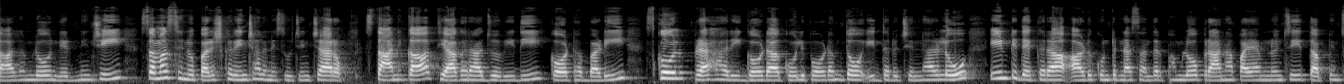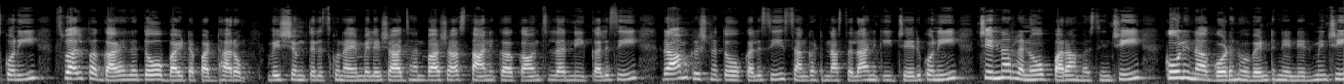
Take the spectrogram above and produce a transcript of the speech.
కాలంలో నిర్మించి సమస్యను పరిష్కరించాలని సూచించారు. స్థానిక త్యాగరాజు వీధి కోటబడి స్కూల్ ప్రహరీ గోడ కూలిపోవడంతో ఇద్దరు చిన్నారులు ఇంటి దగ్గర ఆడుకుంటున్న సందర్భంలో ప్రాణాపాయం నుంచి తప్పించుకొని స్వల్ప గాయాలతో బయటపడ్డారు. విషయం తెలుసుకున్న ఎమ్మెల్యే షాజహాన్ బాషా స్థానిక కౌన్సిలర్ని కలిసి రామకృష్ణతో కలిసి సంఘటనా స్థలానికి చేరుకొని చిన్నారులను పరామర్శించి కూలిన గోడను వెంటనే నిర్మించి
